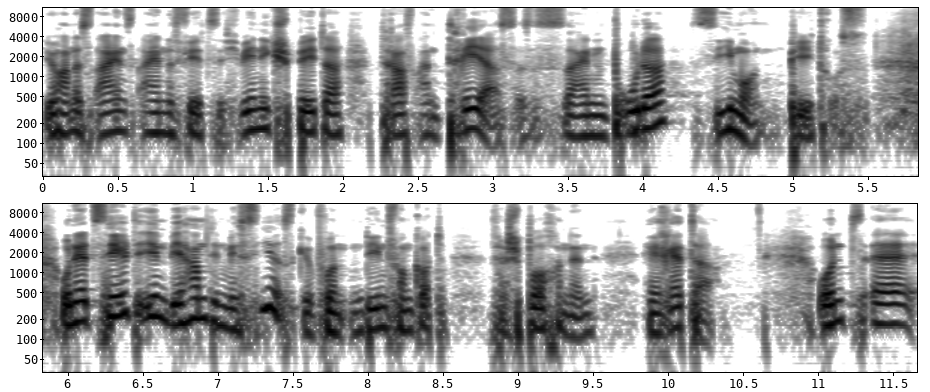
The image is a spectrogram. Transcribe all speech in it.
Johannes 1, 41. Wenig später traf Andreas, das ist sein Bruder Simon Petrus, und erzählte ihm, wir haben den Messias gefunden, den von Gott versprochenen Retter. Und äh,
